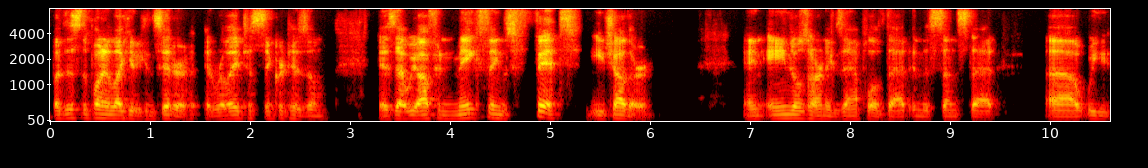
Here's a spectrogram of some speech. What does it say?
but this is the point I'd like you to consider. It related to syncretism, is that we often make things fit each other, and angels are an example of that in the sense that uh, we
